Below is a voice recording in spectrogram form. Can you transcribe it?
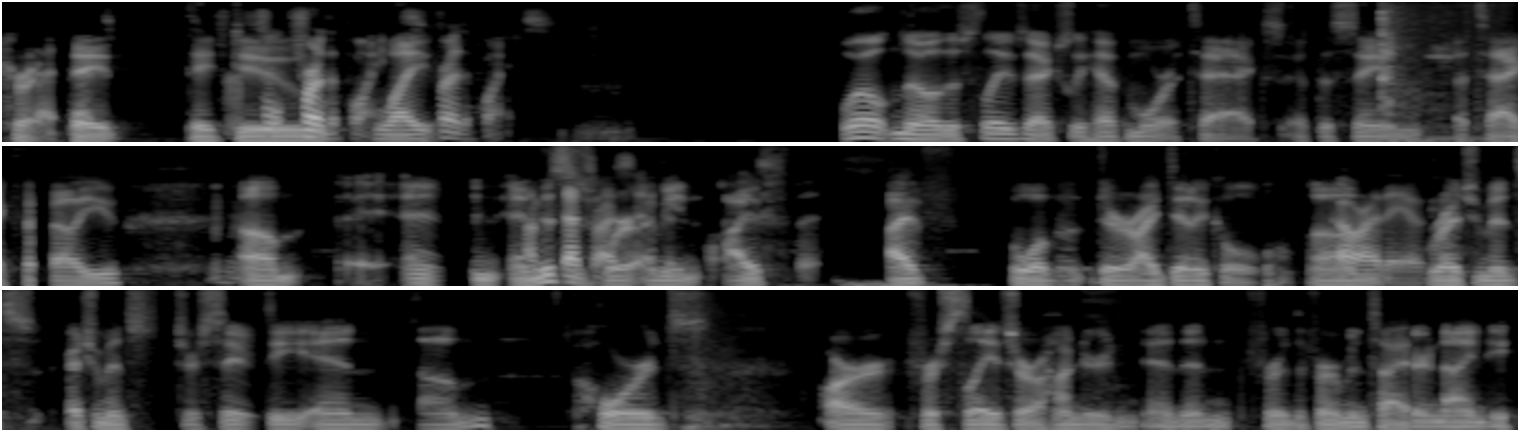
Correct. They they for, do for the points. light. For the points. Well, no, the slaves actually have more attacks at the same attack value. Mhm. Um, and and, and Um, this is why I where I mean points, I've but- I've well they're identical. Um, Oh, are they? Okay. Regiments regiments are sixty and um, hordes are for slaves are hundred, and then for the vermintide are ninety.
